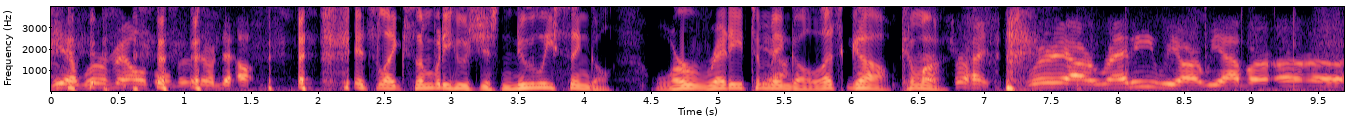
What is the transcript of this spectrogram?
Yeah, we're available. There's no doubt. it's like somebody who's just newly single. We're ready to mingle. Let's go. Come on. That's right. We are ready. We are. We have our. our uh,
